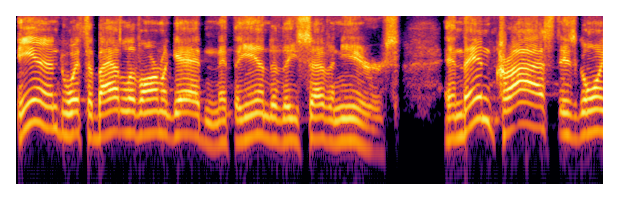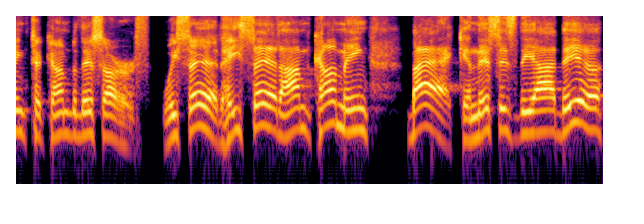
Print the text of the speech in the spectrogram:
end with the Battle of Armageddon at the end of these seven years. And then Christ is going to come to this earth. We said, He said, I'm coming back. And this is the idea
